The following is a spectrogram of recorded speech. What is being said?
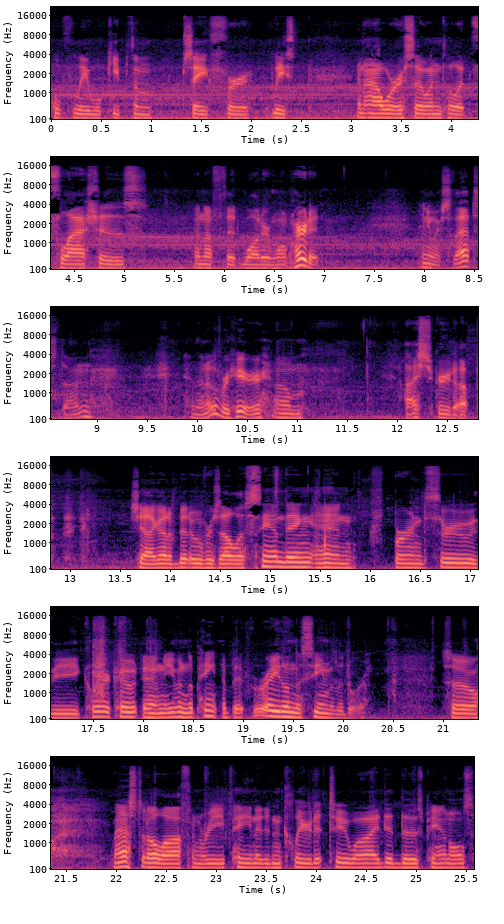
hopefully we'll keep them safe for at least an hour or so until it flashes enough that water won't hurt it. Anyway, so that's done. And then over here, um, I screwed up. See, I got a bit overzealous sanding and burned through the clear coat and even the paint a bit right on the seam of the door. So, masked it all off and repainted and cleared it too while I did those panels.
